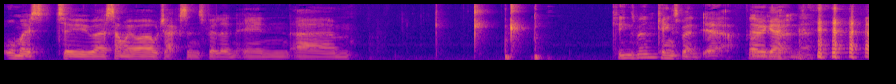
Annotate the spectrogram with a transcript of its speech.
almost to uh, Samuel L. Jackson's villain in um, Kingsman. Kingsman. Yeah, There we go.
